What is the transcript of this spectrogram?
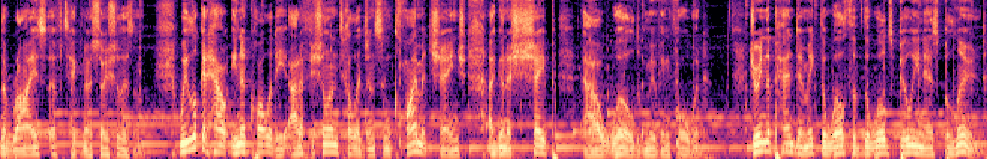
The Rise of Techno Socialism. We look at how inequality, artificial intelligence, and climate change are going to shape our world moving forward. During the pandemic, the wealth of the world's billionaires ballooned.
